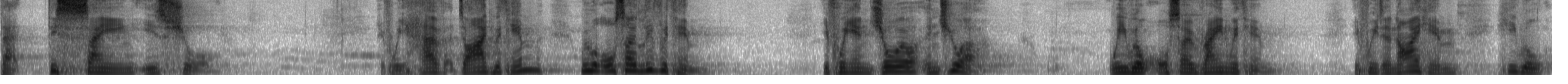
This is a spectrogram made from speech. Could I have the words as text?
that this saying is sure. If we have died with him, we will also live with him. If we endure, endure we will also reign with him. If we deny him, he will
